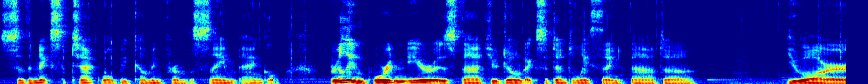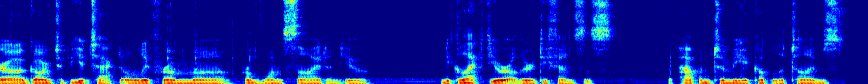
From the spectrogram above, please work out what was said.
So the next attack will be coming from the same angle. What's really important here is that you don't accidentally think that uh, you are uh, going to be attacked only from uh, from one side and you neglect your other defenses. That happened to me a couple of times.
